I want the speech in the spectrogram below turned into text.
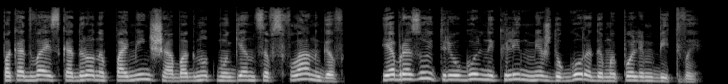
пока два эскадрона поменьше обогнут мугенцев с флангов и образует треугольный клин между городом и полем битвы.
